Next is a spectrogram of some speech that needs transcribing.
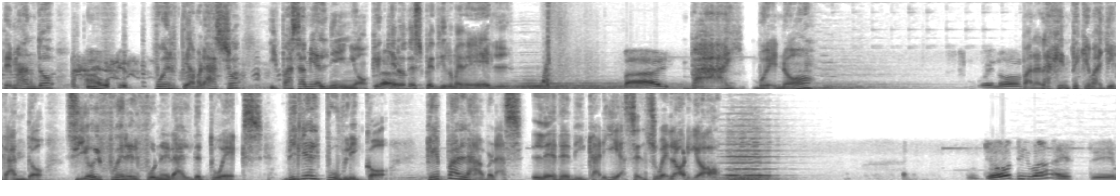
Te mando un ah, fuerte abrazo y pásame al niño, que quiero despedirme de él. Bye. Bye. Bueno. Bueno. Para la gente que va llegando, si hoy fuera el funeral de tu ex, dile al público, ¿qué palabras le dedicarías en su velorio? Yo, Diva, este.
